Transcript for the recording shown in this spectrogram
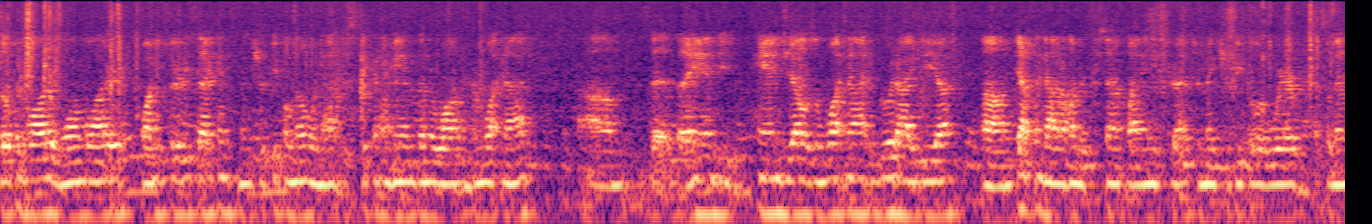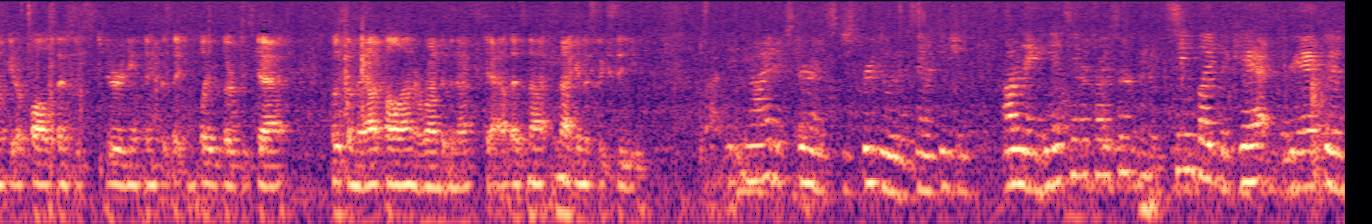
and water, warm water, 20, 30 seconds, make sure people know we're not just sticking our hands underwater and whatnot. Um, the, the handy, hand gels and whatnot, a good idea. Um, definitely not hundred percent by any stretch, and make sure people are aware of that, so they don't get a false sense of security and think that they can play with their cat, put some alcohol on and run to the next cat, that's not, not gonna succeed. You know, I had experience just briefly with the sanitation on the hand sanitizer. Mhm. It Seemed like the cat reacted,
